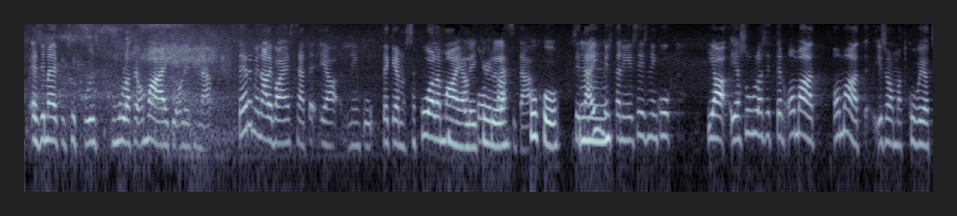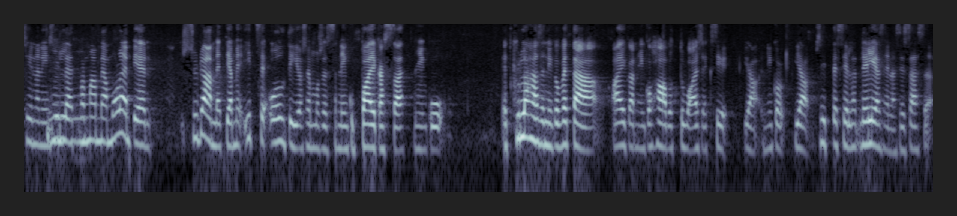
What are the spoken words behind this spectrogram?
esimerkiksi kun mulla se oma äiti oli siinä terminaalivaiheessa ja, te, ja niin kuin tekemässä kuolemaa no, ja kyllä. sitä, Huhu. sitä mm. ihmistä, niin siis niin kuin, ja, ja sulla sitten omat, omat isommat kuviot siinä, niin mm. silleen, että varmaan meidän molempien sydämet ja me itse oltiin jo semmoisessa niin paikassa, että niin kuin, et kyllähän se niin kuin vetää aika niin kuin haavoittuvaiseksi ja, niin kuin, ja sitten siellä neljäsenä sisässä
